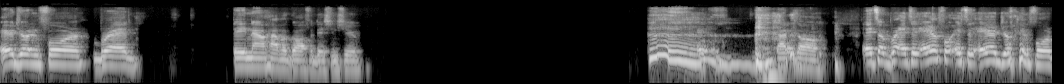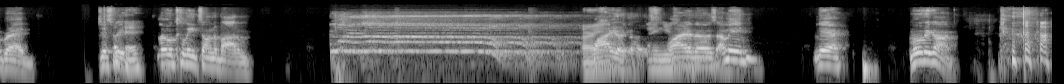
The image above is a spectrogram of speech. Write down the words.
Air Jordan 4 bread. They now have a golf edition shoe. That is all. It's a it's an Air for it's an Air Jordan 4 bread. Just with okay. little cleats on the bottom. Right. Why are those? Why are those? I mean, yeah. Moving on.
